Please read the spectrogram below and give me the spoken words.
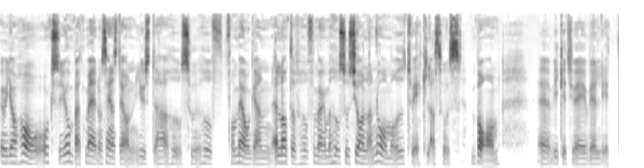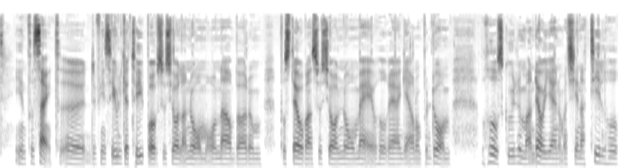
och jag har också jobbat med de senaste åren just det här hur, hur förmågan, eller inte hur förmågan, men hur sociala normer utvecklas hos barn. Eh, vilket ju är väldigt intressant. Eh, det finns olika typer av sociala normer och när bör de förstå vad en social norm är och hur reagerar de på dem? Och hur skulle man då genom att känna till hur,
